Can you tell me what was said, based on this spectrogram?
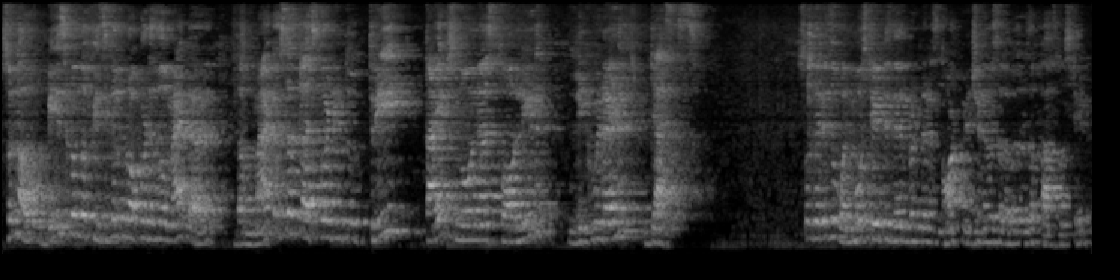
So now, based on the physical properties of matter, the matters are classified into three types known as solid, liquid and gases. So there is a one more state is there, but there is not mentioned in the syllabus. There is a plasma state.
